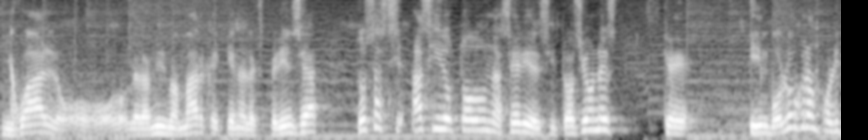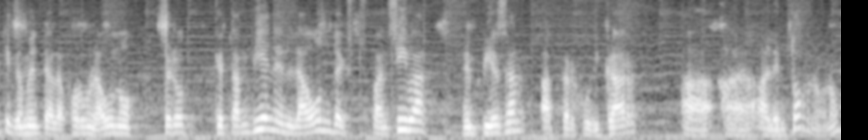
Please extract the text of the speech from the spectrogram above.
igual o, de la misma marca y tiene la experiencia. Entonces ha sido toda una serie de situaciones que involucran políticamente a la Fórmula 1, pero que también en la onda expansiva empiezan a perjudicar al entorno, ¿no?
